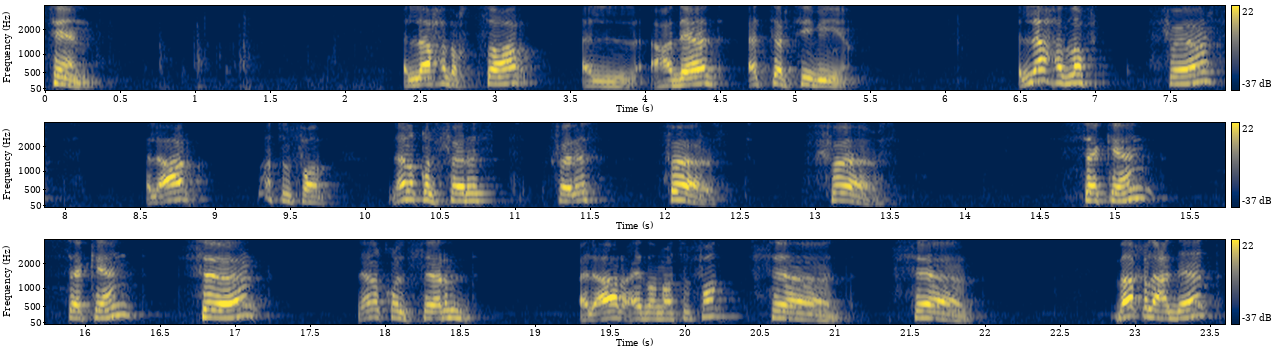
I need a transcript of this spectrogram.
10 نلاحظ اختصار الأعداد الترتيبية. نلاحظ لفظ first ال R ما تلفظ لا نقول first first first first second second third لا نقول third ال R أيضا ما تلفظ third third باقي الاعداد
